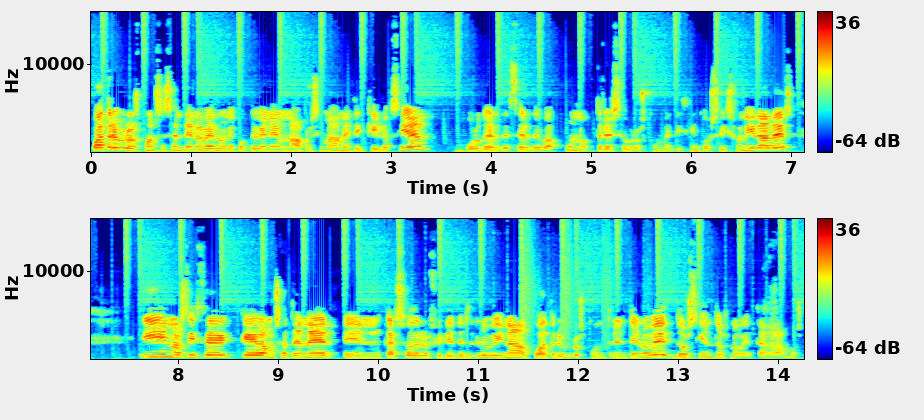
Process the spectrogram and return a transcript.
4,69 euros, lo único que viene aproximadamente kilo 100. Burger de cerdo y vacuno, 3,25 euros 6 unidades. Y nos dice que vamos a tener en el caso de los filetes de lubina a 4,39 euros 290 gramos.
